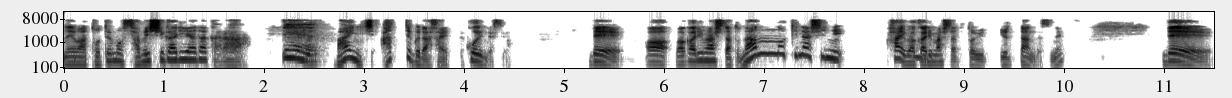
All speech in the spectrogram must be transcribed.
姉はとても寂しがり屋だから、ええ。毎日会ってくださいって、こう言うんですよ。で、あ、わかりましたと、何の気なしに、はい、わかりましたと言言ったんですね。で、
